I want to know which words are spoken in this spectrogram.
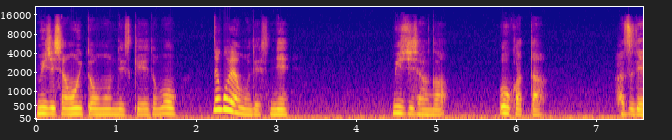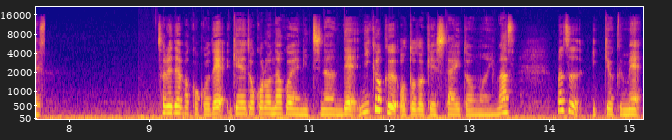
ミュージシャン多いと思うんですけれども、名古屋もですね、ミュージシャンが多かったはずです。それではここで芸どころ名古屋にちなんで2曲お届けしたいと思います。まず1曲目。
